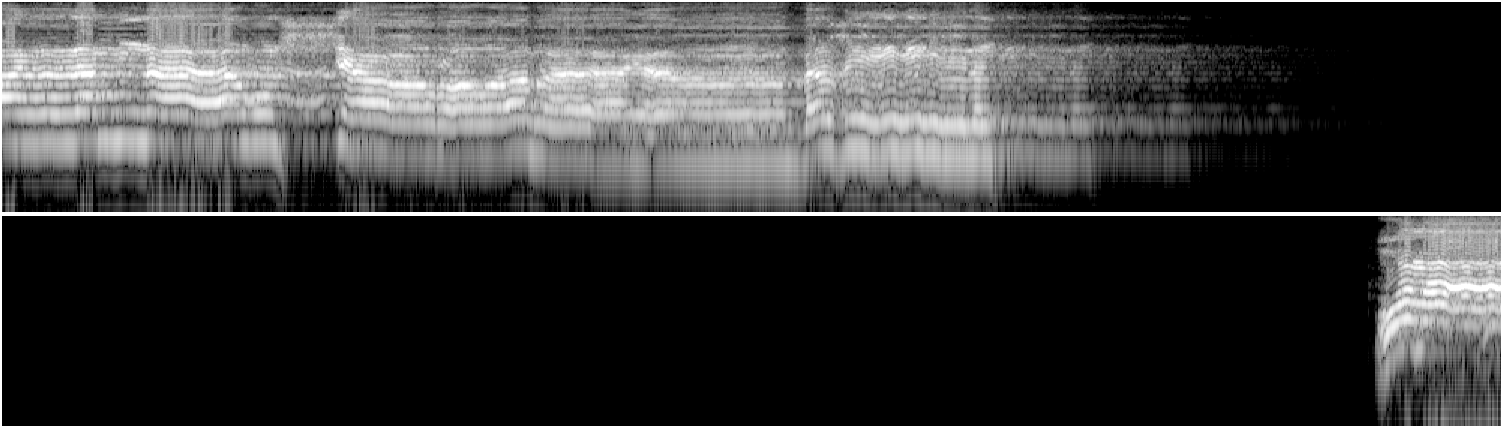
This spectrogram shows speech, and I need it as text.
علمناه الشعر وما ينبغي له وما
